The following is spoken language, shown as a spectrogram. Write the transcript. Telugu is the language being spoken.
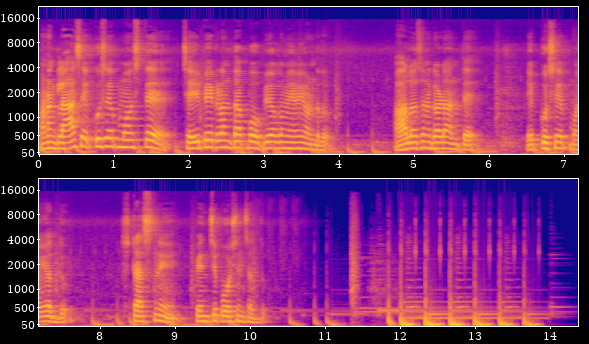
మనం గ్లాస్ ఎక్కువసేపు మోస్తే చేయి పీకడం తప్ప ఉపయోగం ఏమీ ఉండదు. ఆలోచన కూడా అంతే. ఎక్కువసేపు మొయ్యొద్దు. స్ట్రెస్ని పెంచి పోషించద్దు.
